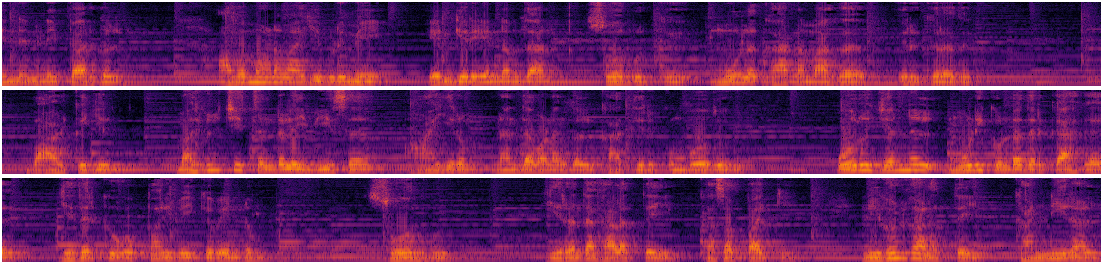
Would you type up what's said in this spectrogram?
என்ன நினைப்பார்கள்? அவமானமாகி விடுமே என்கிற எண்ணம்தான் சோர்வுக்கு மூல காரணமாக இருக்கிறது. வாழ்க்கையில் மகிழ்ச்சி திண்டலை வீச ஆயிரம் நந்தவனங்கள் காத்திருக்கும் போது ஒரு ஜன்னல் மூடிக்கொண்டதற்காக எதற்கு ஒப்பாரி வைக்க வேண்டும்? சோர்வு இறந்த காலத்தை கசப்பாக்கி நிகழ்காலத்தை கண்ணீரால்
